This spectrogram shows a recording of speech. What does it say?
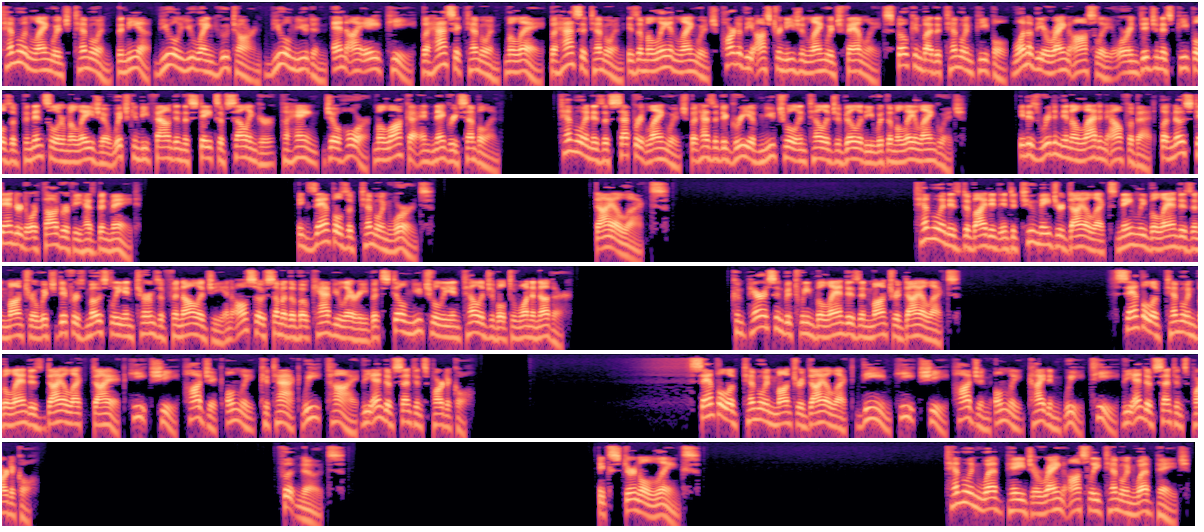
Temuan language Temuan, Bania, Bual Uwang Hutarn, Bual Mutan, NIAP, Bahasa Temuan, Malay, Bahasa Temuan is a Malayan language part of the Austronesian language family, spoken by the Temuan people, one of the Orang Asli or indigenous peoples of peninsular Malaysia which can be found in the states of Selangor, Pahang, Johor, Malacca and Negri Sembilan. Temuan is a separate language but has a degree of mutual intelligibility with the Malay language. It is written in a Latin alphabet, but no standard orthography has been made. Examples of Temuan words Dialects Temuan is divided into two major dialects namely Balandas and Mantra which differs mostly in terms of phonology and also some of the vocabulary but still mutually intelligible to one another. Comparison between Balandas and Mantra dialects Sample of Temuan Balandas dialect Dayak he, she, Hajik only, Katak we, Tai the end of sentence particle. Sample of Temuan Mantra dialect Dean he, she, Hajan only, Kaidan we, T the end of sentence particle. Footnotes External links Temuan web page Orang Asli Temuan web page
